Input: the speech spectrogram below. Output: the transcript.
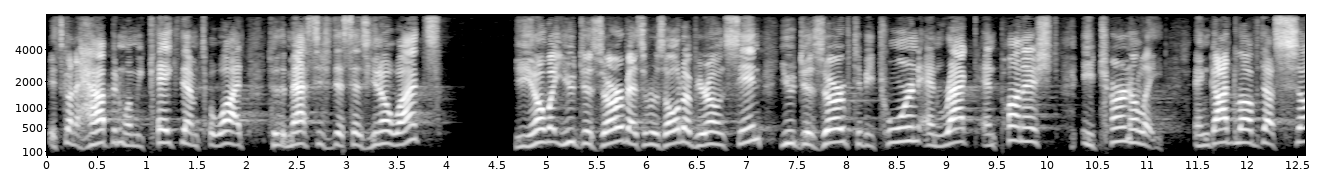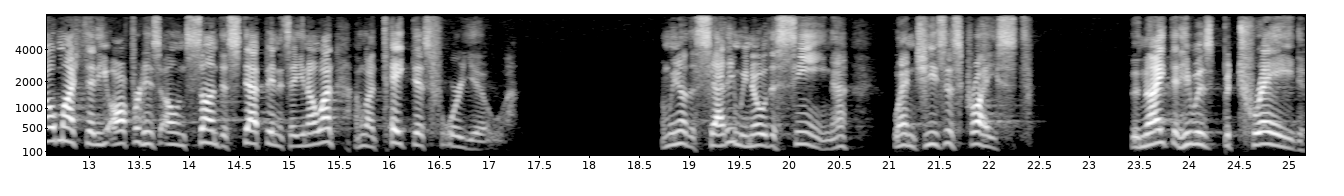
It's going to happen when we take them to what? To the message that says, you know what? You know what you deserve as a result of your own sin? You deserve to be torn and wrecked and punished eternally. And God loved us so much that He offered His own Son to step in and say, you know what? I'm going to take this for you. And we know the setting, we know the scene when Jesus Christ, the night that He was betrayed,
